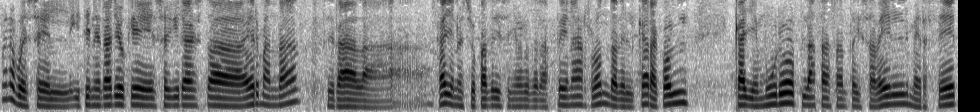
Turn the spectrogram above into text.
Bueno, el itinerario que seguirá esta hermandad será la calle Nuestro Padre y Señor de las Penas, Ronda del Caracol, calle Muro, Plaza Santa Isabel, Merced,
